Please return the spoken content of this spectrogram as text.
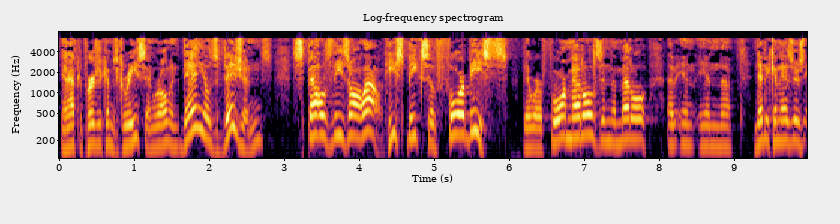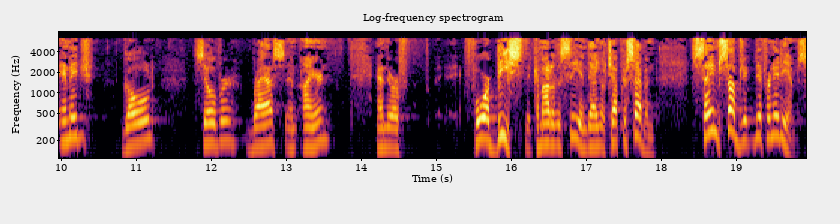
And after Persia comes Greece and Rome. And Daniel's visions spells these all out. He speaks of four beasts. There were four metals in the metal uh, in, in uh, Nebuchadnezzar's image: gold, silver, brass, and iron. And there are f- four beasts that come out of the sea in Daniel chapter seven. Same subject, different idioms.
